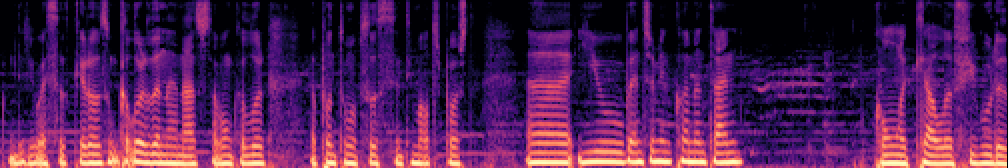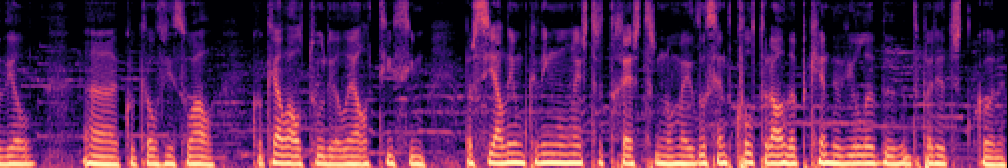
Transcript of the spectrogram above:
como diria o Essa de Queiroz, um calor de ananás, estava um calor a ponto de uma pessoa se sentir mal disposta. Uh, e o Benjamin Clementine, com aquela figura dele, uh, com aquele visual, com aquela altura, ele é altíssimo Parecia ali um bocadinho um extraterrestre no meio do centro cultural da pequena vila de, de Paredes de Cora.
